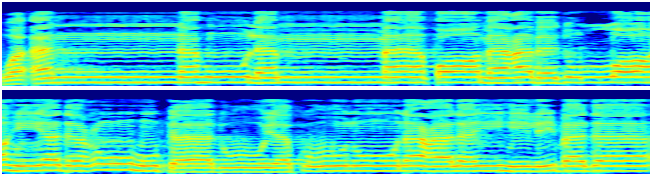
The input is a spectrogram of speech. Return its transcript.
وانه لما قام عبد الله يدعوه كادوا يكونون عليه لبدا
